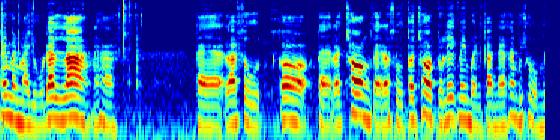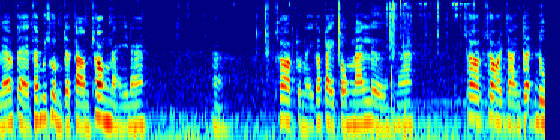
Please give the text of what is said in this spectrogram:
ให้มันมาอยู่ด้านล่างนะคะ แต่ละสูตรก็แต่ละช่องแต่ละสูตรก็ชอบตัวเลขไม่เหมือนกันนะท่านผู้ชมแล้วแต่ท่านผู้ชมจะตามช่องไหนนะชอบตัวไหนก็ไปตรงนั้นเลยนะ ชอบช่องอาจารย์ก็ดู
